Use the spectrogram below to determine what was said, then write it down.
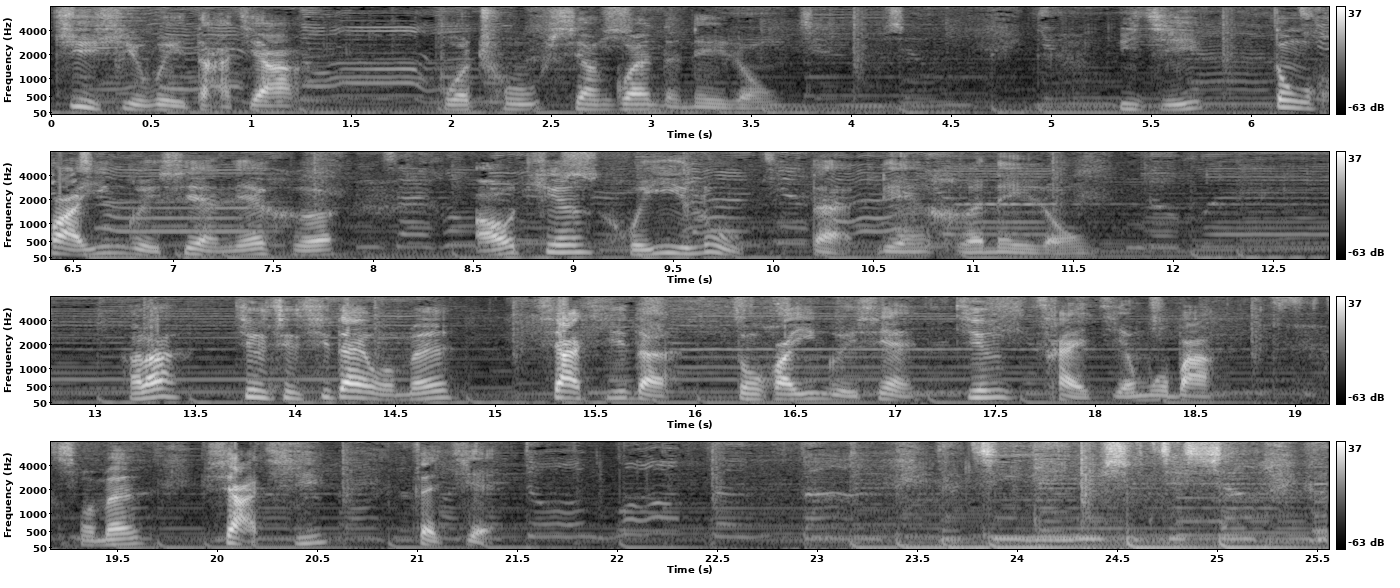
继续为大家播出相关的内容，以及动画音轨线联合敖天回忆录的联合内容。好了，敬请期待我们下期的动画音轨线精彩节目吧！我们下期再见。世界上，若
